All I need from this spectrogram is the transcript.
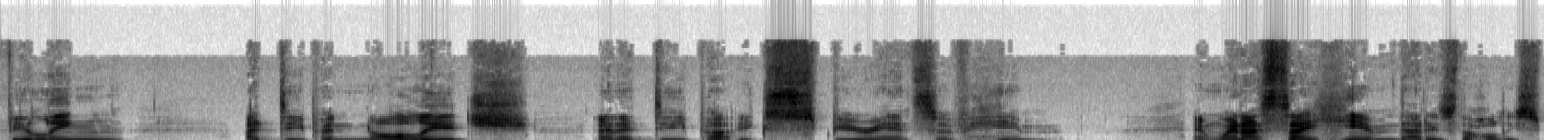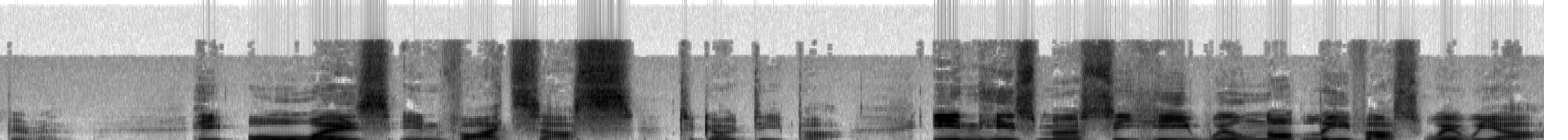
filling, a deeper knowledge, and a deeper experience of Him. And when I say Him, that is the Holy Spirit. He always invites us to go deeper. In His mercy, He will not leave us where we are.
